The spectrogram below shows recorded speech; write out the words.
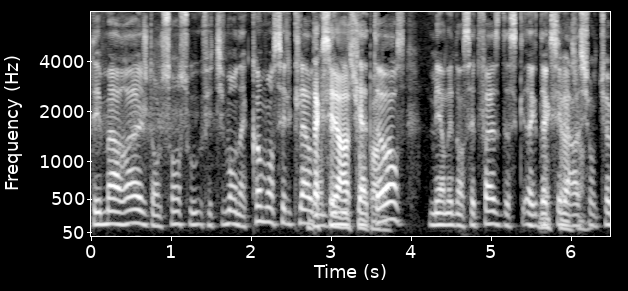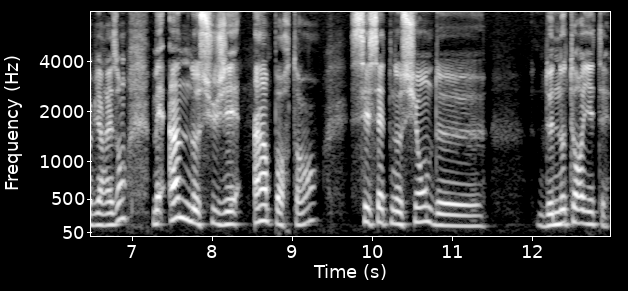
démarrage, dans le sens où effectivement on a commencé le cloud en 2014, mais on est dans cette phase d'accélération. Tu as bien raison. Mais un de nos sujets importants, c'est cette notion de, de notoriété,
